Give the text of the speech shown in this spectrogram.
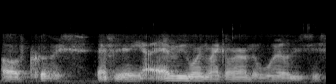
Oh, of course, definitely. Everyone like around the world is just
